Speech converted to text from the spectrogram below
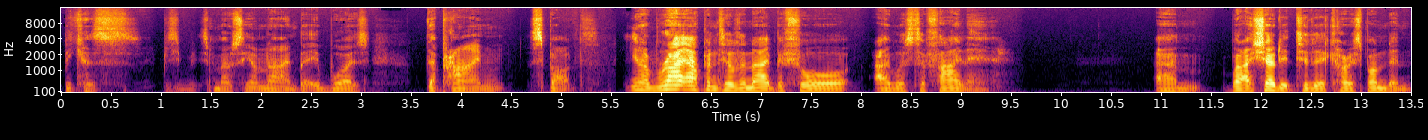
because it's mostly online, but it was the prime spot. You know, right up until the night before I was to file it. Um, well, I showed it to the correspondent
